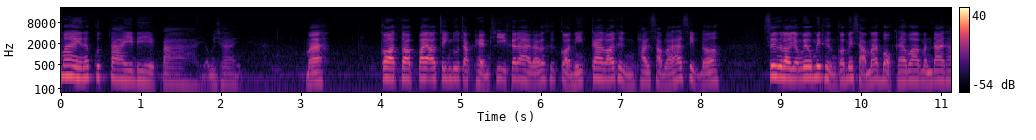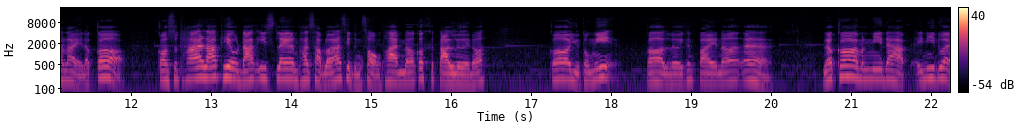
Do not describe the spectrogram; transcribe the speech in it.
ไม่นะกูตายเด็กตายเอาไม่ใช่ มา ก่อนต่อไปเอาจริงดูจากแผนที่ก็ได้แล้วก็คือก่อนนี้900ถึง1,350 เนาะซึ่งเรายังเวลไม่ถึงก็ไม่สามารถบอกได้ว่ามันได้เท่าไหร่ แล้วก็ก่อนสุดท้ายรับเทลดาร์กอีสแลนด์1,350ถึง2,000เนาะก็คือตันเลยเนาะก็อยู่ตรงนี้ก็เลยขึ้นไปเนาะอ่าแล้วก็มันมีดาบไอ้นี่ด้วย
